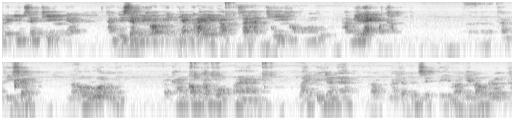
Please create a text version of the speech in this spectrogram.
หรือ incentive เนี่ยทางที่เสียมีความเห็นอย่างไรกับสถานที่ของอามิแลกบ้างครับทางที่เสร็จเราร่วมกับทางกองทัพบกมาหลายปีแล้วนะก็น่าจะเป็นสิบปีก่อนที่เราเริ่มท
